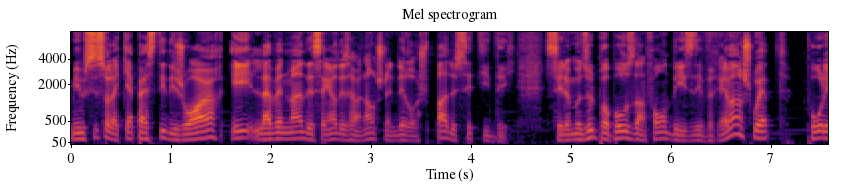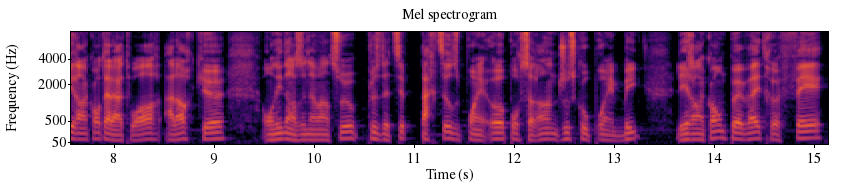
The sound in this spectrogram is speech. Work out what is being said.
mais aussi sur la capacité des joueurs et l'avènement des Seigneurs des Avalanches ne déroge pas de cette idée. C'est le module propose dans le fond des idées vraiment chouettes, pour les rencontres aléatoires, alors que on est dans une aventure plus de type partir du point A pour se rendre jusqu'au point B. Les rencontres peuvent être faites.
